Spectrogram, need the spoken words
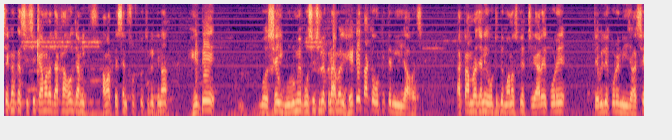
সেখানকার সিসি ক্যামেরা দেখা হোক যে আমি আমার পেশেন্ট সুস্থ ছিল কিনা, হেঁটে সেই রুমে বসেছিল কিনা এবং হেঁটে তাকে ওটিতে নিয়ে যাওয়া হয়েছে। একটা আমরা জানি ওটিতে মানুষকে চেয়ারে করে টেবিলে করে নিয়ে যাওয়া হয়। সে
